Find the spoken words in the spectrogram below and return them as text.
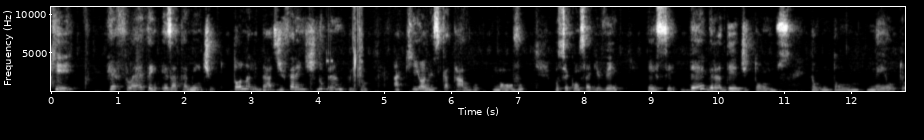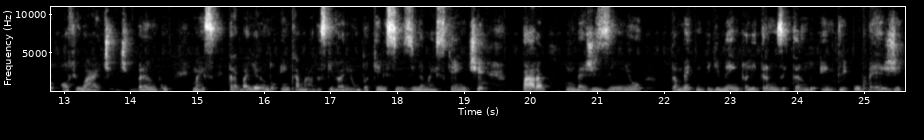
que refletem exatamente tonalidades diferentes do branco. Então, aqui, ó, nesse catálogo novo, você consegue ver esse degradê de tons. Então, um tom neutro, off-white, de branco, mas trabalhando em camadas que variam daquele cinzinha mais quente para um begezinho, também com pigmento ali transitando entre o bege,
